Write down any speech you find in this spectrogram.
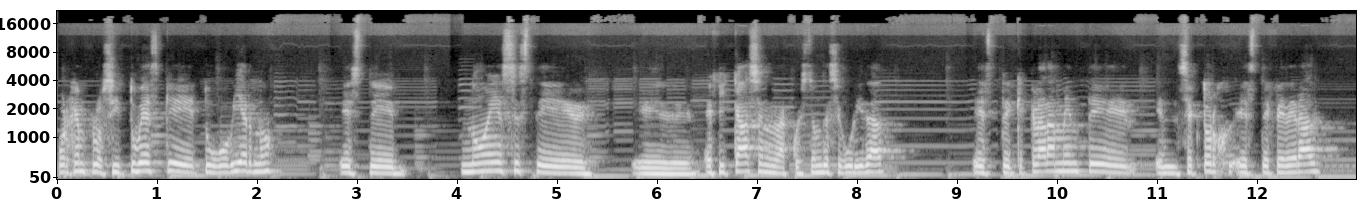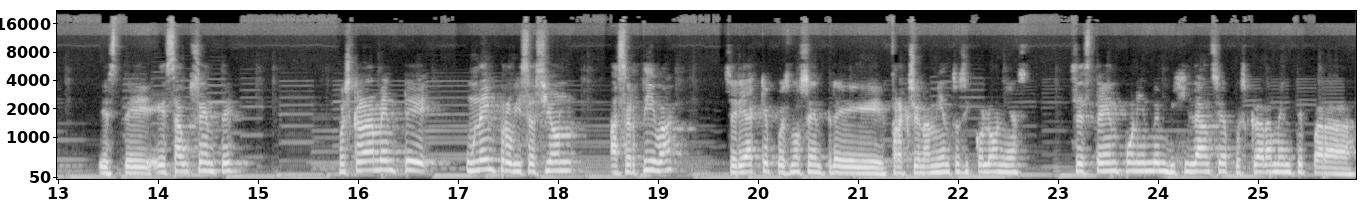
por ejemplo, si tú ves que tu gobierno este, no es este, eh, eficaz en la cuestión de seguridad, este, que claramente el sector este, federal este, es ausente, pues claramente una improvisación asertiva sería que, pues no sé, entre fraccionamientos y colonias se estén poniendo en vigilancia, pues claramente para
